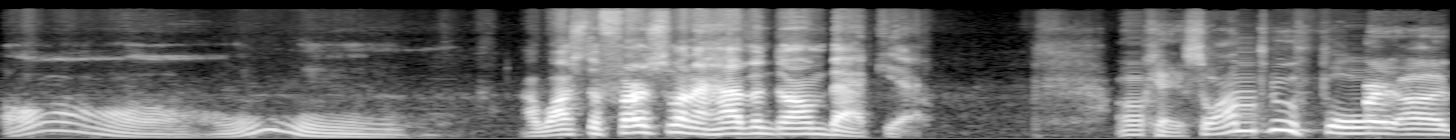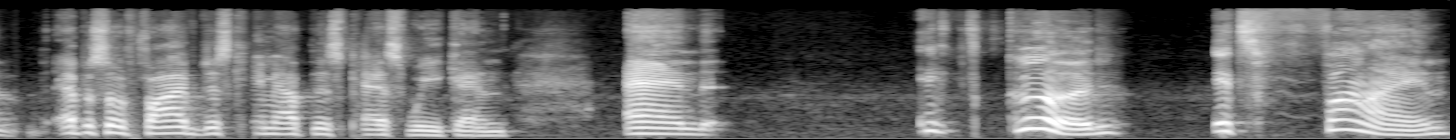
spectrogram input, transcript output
Oh. Ooh. I watched the first one. I haven't gone back yet. Okay, so I'm through four. Uh, episode five just came out this past weekend, and it's good. It's fine.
